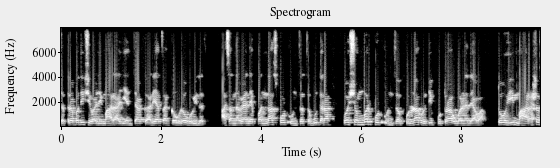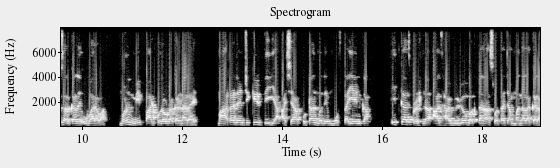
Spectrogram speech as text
छत्रपती शिवाजी महाराज यांच्या कार्याचा गौरव होईलच. असा नव्याने पन्नास फूट उंच चबुतरा व शंभर फूट उंच पूर्णाकृती पुतळा उभारण्यात यावा. तोही महाराष्ट्र सरकारने उभारावा. म्हणून मी पाठपुरवठा करणार आहे. महाराजांची कीर्ती या अशा फुटांमध्ये मोजता येईल का? इतकाच प्रश्न आज हा व्हिडिओ बघताना स्वतःच्या मनाला करा.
